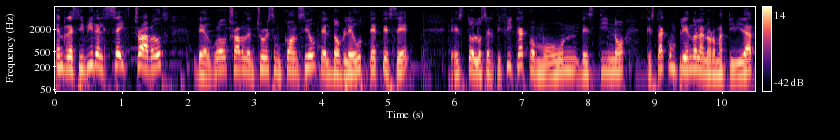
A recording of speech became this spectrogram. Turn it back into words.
en recibir el Safe Travels del World Travel and Tourism Council del WTTC esto lo certifica como un destino que está cumpliendo la normatividad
